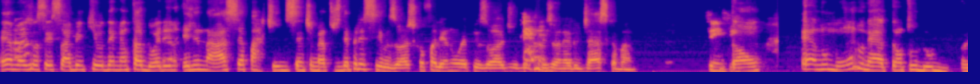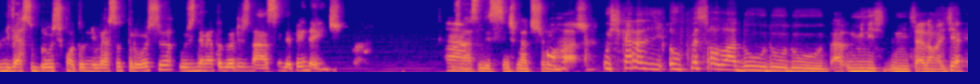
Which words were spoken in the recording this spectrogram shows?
É, mas vocês sabem que o dementador ele, ele nasce a partir de sentimentos depressivos. Eu acho que eu falei no episódio do Prisioneiro de Azkaban. Sim, sim. Então, é no mundo, né, tanto do universo bruxo quanto do universo trouxa, os dementadores nascem independentes. Eles Ah, nascem desses sentimentos Porra, os caras, o pessoal lá do, do, do- do Ministério da Magia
